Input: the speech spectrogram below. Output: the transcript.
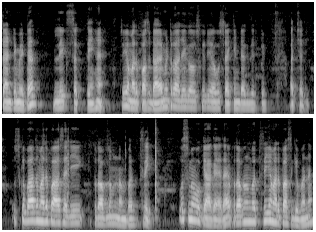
सेंटीमीटर लिख सकते हैं। तो ये हमारे पास डायमीटर आ जाएगा, उसके जो है वो सेकेंड एग्जिट पे। अच्छा जी, उसके बाद हमारे पास है जी प्रॉब्लम नंबर थ्री उसमें वो क्या कह रहा है? प्रॉब्लम नंबर थ्री हमारे पास गिवन है।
